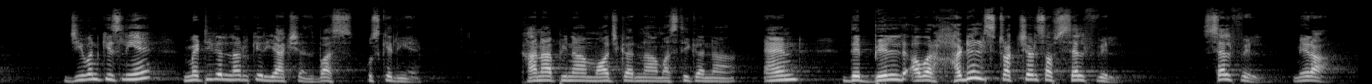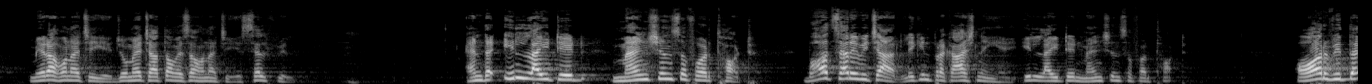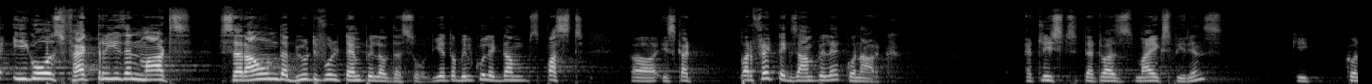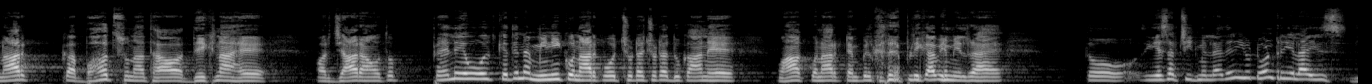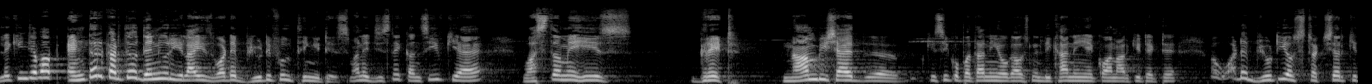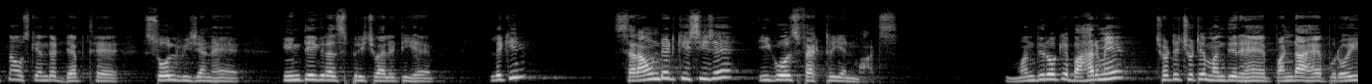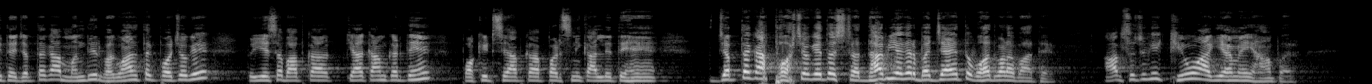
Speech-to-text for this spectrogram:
जीवन किस लिए? मेटीरियल नर्व के रिएक्शंस बस उसके लिए। खाना पीना, मौज करना, मस्ती करना and they build our huddled structures of self will self will मेरा मेरा होना चाहिए, जो मैं चाहता हूँ वैसा होना चाहिए self will and the ill lighted mansion of our thought बहुत सारे विचार, लेकिन प्रकाश नहीं है। Ill lighted mansion of our thought और with the ego's factories and marts surround the beautiful temple of the soul ये तो बिल्कुल एकदम स्पष्ट इसका परफेक्ट एग्ज़ाम्पल है Konark at least that was my experience कि कोनार्क का बहुत सुना था और देखना है और जा रहा हूँ तो पहले वो कहते ना, मिनी कोनार्क वो छोटा छोटा दुकान है, वहाँ कोनार्क टेंपल का रेप्लिका भी मिल रहा है। तो ये सब चीज़ मिल रहा है देन यू डोंट रियलाइज़ लेकिन जब आप एंटर करते हो then you realise what a beautiful thing it is माने जिसने कंसीव किया है, वास्तव में ही इज़ ग्रेट नाम भी शायद किसी को पता नहीं होगा, उसने लिखा नहीं है कौन आर्किटेक्ट है। What a beauty of structure कितना उसके अंदर डेप्थ है सोल विजन है। इंटेग्रल स्पिरिचुअलिटी है। लेकिन सराउंडेड किस चीज़ है ईगोज, फैक्ट्री एंड मार्ट्स। मंदिरों के बाहर में छोटे छोटे मंदिर हैं, पंडा है, पुरोहित है। जब तक आप मंदिर भगवान तक पहुंचोगे तो ये सब आपका क्या काम करते हैं? पॉकेट से आपका पर्स निकाल लेते हैं। जब तक आप पहुंचोगे तो श्रद्धा भी अगर बच जाए तो बहुत बड़ा बात है। आप सोचोगे, क्यों आ गया मैं यहाँ पर?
